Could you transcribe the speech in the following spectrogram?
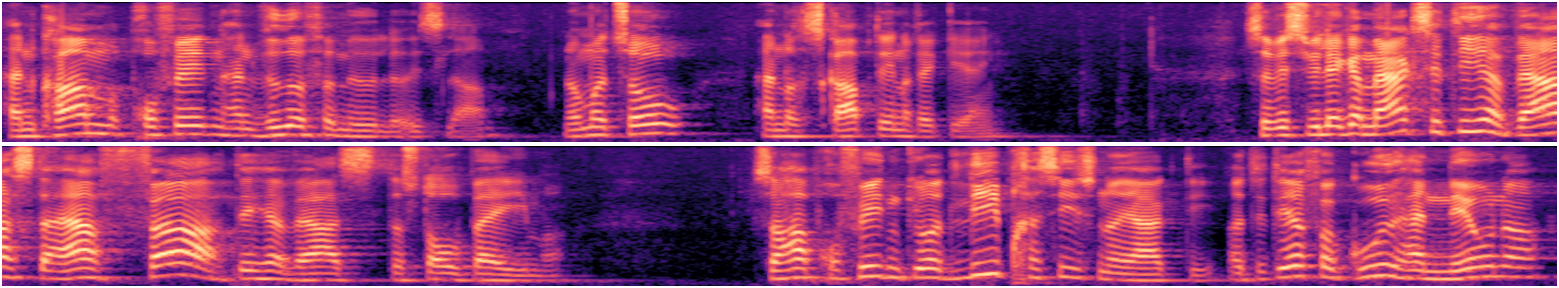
Han kom, profeten, han videreformidlede islam. Nummer to, han skabte en regering. Så hvis vi lægger mærke til de her vers, der er før det her vers, der står bag i mig, så har profeten gjort lige præcis nøjagtigt. Og det er derfor Gud, han nævner,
